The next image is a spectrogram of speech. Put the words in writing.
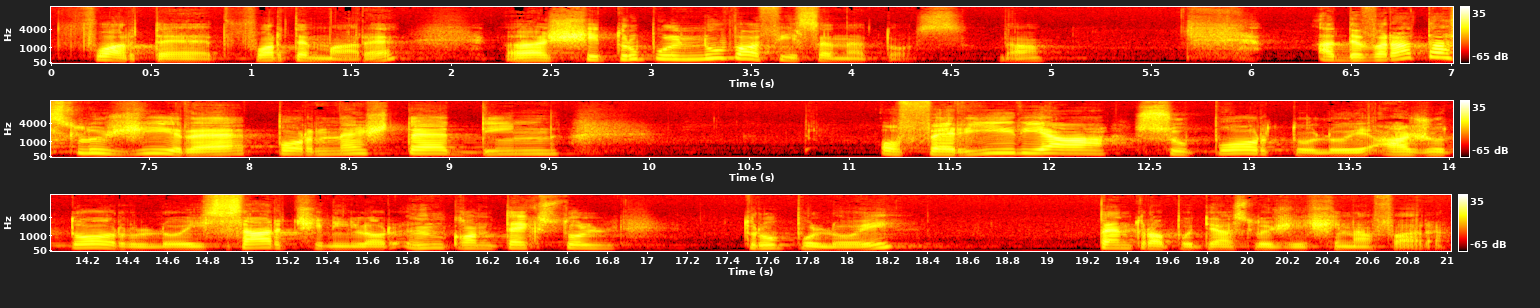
foarte, foarte mare uh, și trupul nu va fi sănătos. Da? Adevărata slujire pornește din oferirea suportului, ajutorului, sarcinilor în contextul trupului pentru a putea sluji și în afară.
